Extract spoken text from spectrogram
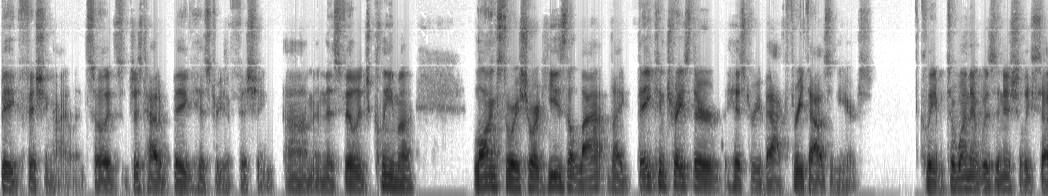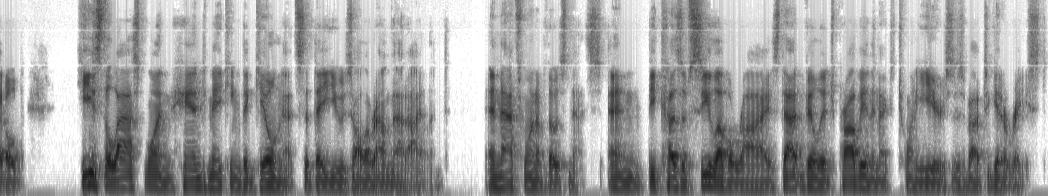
big fishing island. So it's just had a big history of fishing. Um, and this village, Klima, long story short, he's the last, like they can trace their history back 3,000 years Klima, to when it was initially settled. He's the last one hand making the gill nets that they use all around that island. And that's one of those nets. And because of sea level rise, that village probably in the next 20 years is about to get erased.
